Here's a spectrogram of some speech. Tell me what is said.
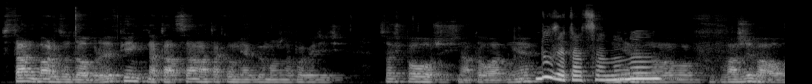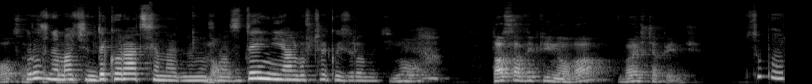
Stan bardzo dobry, piękna taca, na taką jakby można powiedzieć coś położyć na to ładnie. Duże taca, no, Nie no. wiem, no warzywa, owoce. Różne cokolwiek. macie, dekoracja nawet można. No. Z dyni albo z czegoś zrobić. No. Tasa wiklinowa 25. Super.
